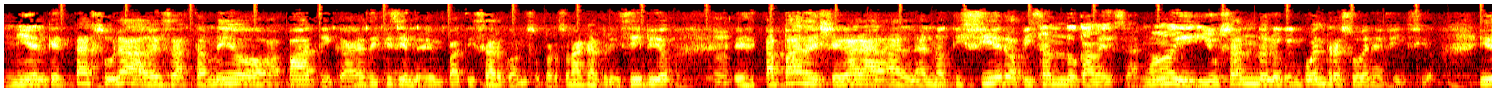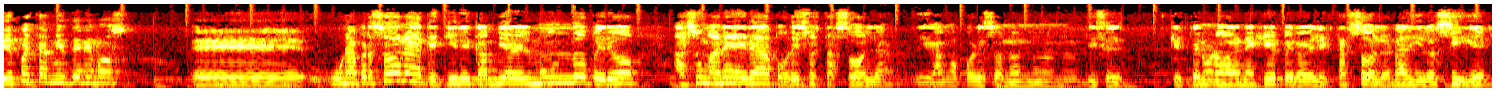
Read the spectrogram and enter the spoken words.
ni el que está a su lado, es hasta medio apática, es difícil empatizar con su personaje al principio, Mm. es capaz de llegar a- al, al noticiero pisando cabezas, ¿no? Y, y usando lo que encuentra a su beneficio. Y después también tenemos eh, una persona que quiere cambiar el mundo, pero a su manera, por eso está sola, digamos, por eso no, dice que está en una ONG, pero él está solo, nadie lo sigue.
